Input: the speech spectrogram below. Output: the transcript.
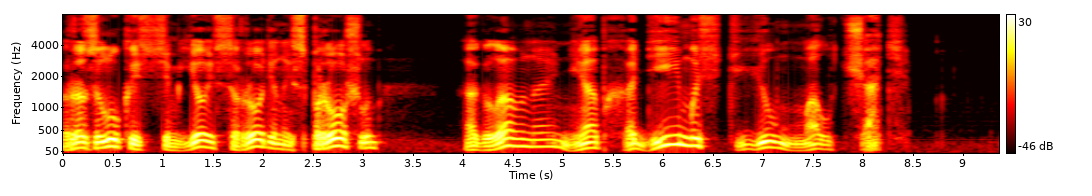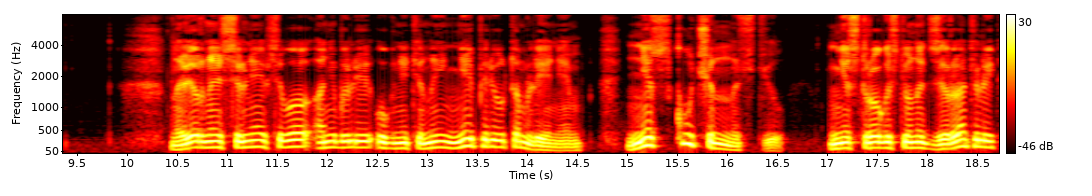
разлукой с семьей, с родиной, с прошлым, а главное — необходимостью молчать. Наверное, сильнее всего они были угнетены не переутомлением, не скученностью — не строгостью надзирателей,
